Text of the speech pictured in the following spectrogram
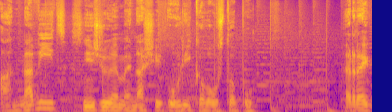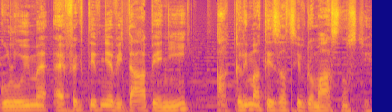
a navíc snižujeme naši uhlíkovou stopu. Regulujme efektivně vytápění a klimatizaci v domácnosti.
